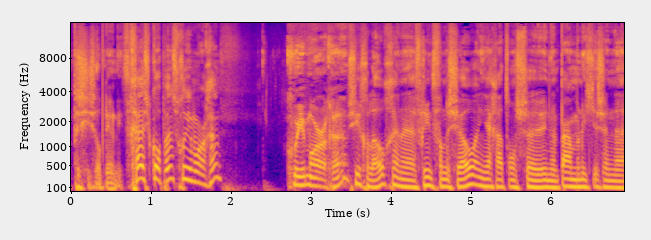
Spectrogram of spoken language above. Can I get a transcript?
precies, opnieuw niet. Gijs Koppens, goedemorgen. Goedemorgen. Psycholoog en uh, vriend van de show. En jij gaat ons uh, in een paar minuutjes een uh,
